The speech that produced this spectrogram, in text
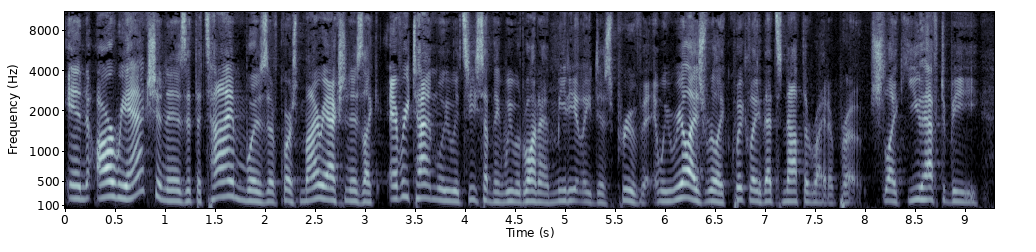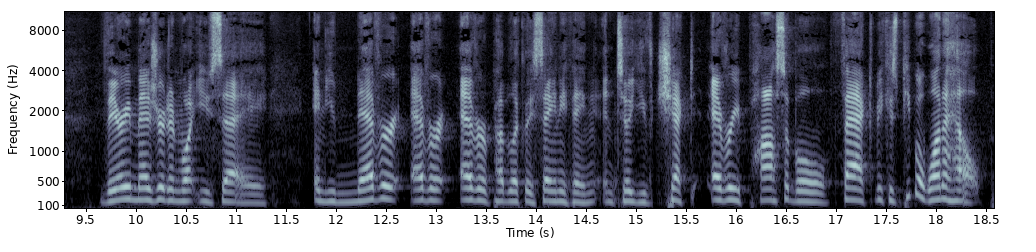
And our reaction is at the time was of course my reaction is like every time we would see something we would want to immediately disprove it. And we realized really quickly that's not the right approach. Like you have to be very measured in what you say and you never ever ever publicly say anything until you've checked every possible fact because people want to help.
